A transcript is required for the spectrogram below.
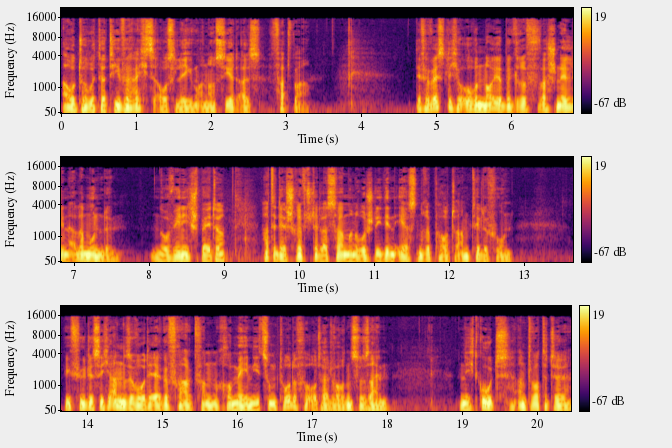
autoritative Rechtsauslegung annonciert, als Fatwa. Der für westliche Ohren neue Begriff war schnell in aller Munde. Nur wenig später hatte der Schriftsteller Salman Rushdie den ersten Reporter am Telefon. Wie fühlt es sich an, so wurde er gefragt, von Khomeini zum Tode verurteilt worden zu sein. Nicht gut, antwortete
